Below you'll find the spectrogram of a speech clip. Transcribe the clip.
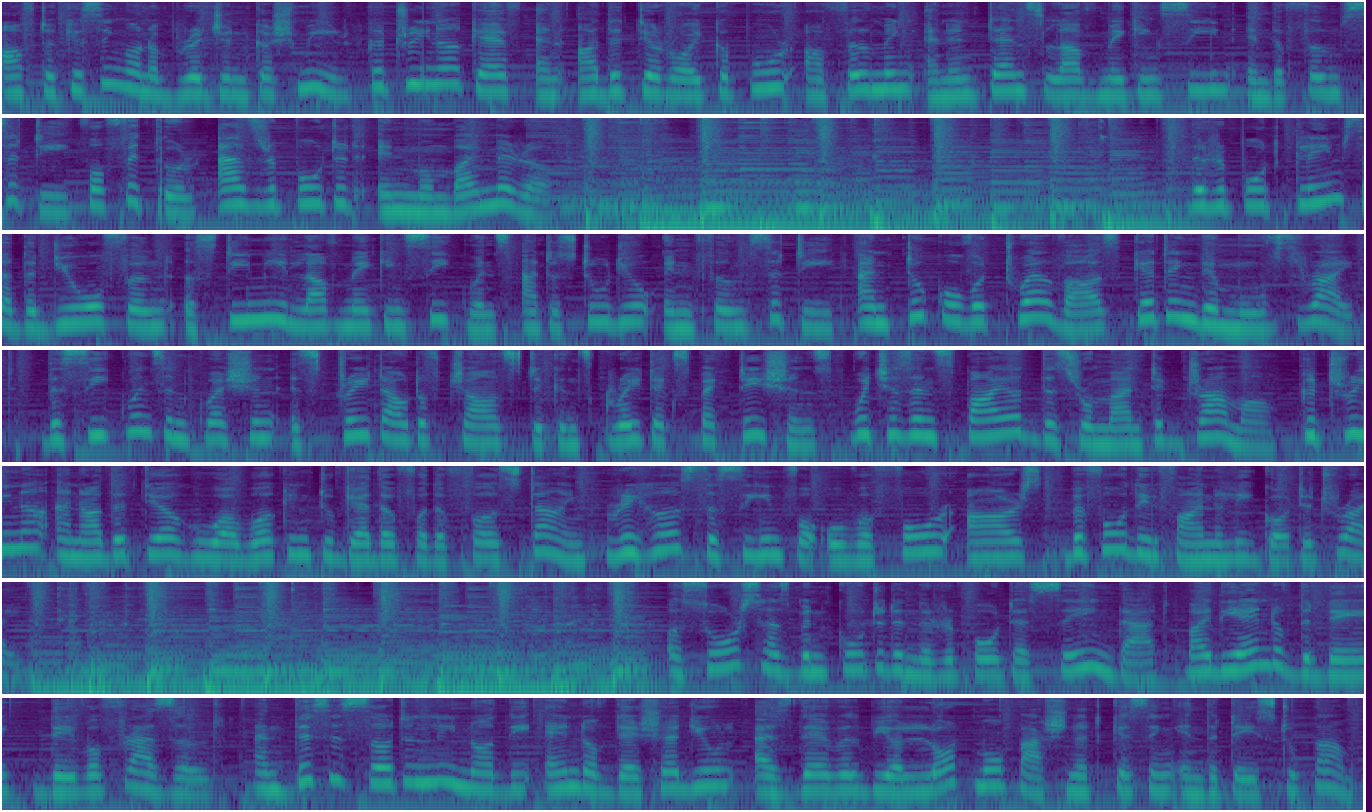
After kissing on a bridge in Kashmir, Katrina Kaif and Aditya Roy Kapoor are filming an intense love-making scene in the film city for Fitoor, as reported in Mumbai Mirror. The report claims that the duo filmed a steamy love-making sequence at a studio in Film City and took over 12 hours getting their moves right. The sequence in question is straight out of Charles Dickens' Great Expectations, which has inspired this romantic drama. Katrina and Aditya, who are working together for the first time, rehearsed the scene for over 4 hours before they finally got it right. A source has been quoted in the report as saying that by the end of the day, they were frazzled. And this is certainly not the end of their schedule as there will be a lot more passionate kissing in the days to come.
